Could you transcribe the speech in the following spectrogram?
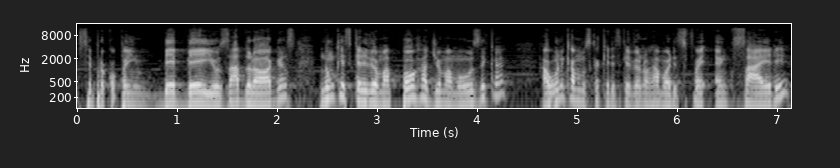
se preocupou em beber e usar drogas. Nunca escreveu uma porra de uma música. A única música que ele escreveu no Ramones foi Anxiety.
